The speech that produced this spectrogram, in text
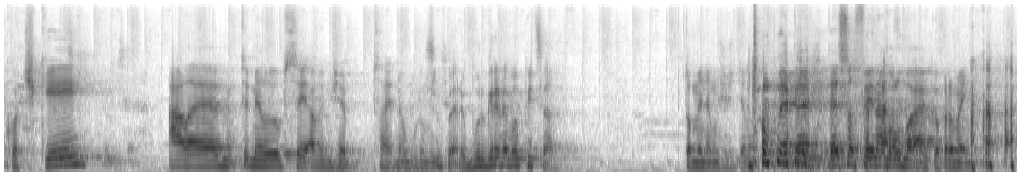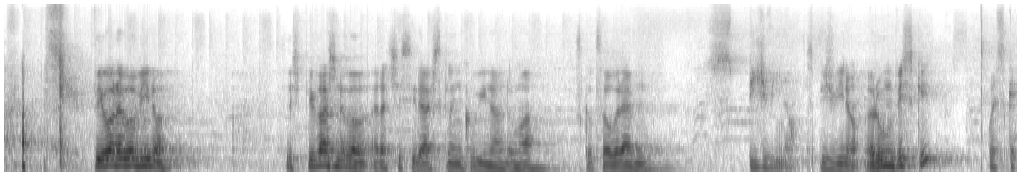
kočky, ale miluju psy a vím, že psa jednou budu mít. Super. Burger nebo pizza? To mi nemůžeš dělat. To, to, je, to je Sofina volba, jako promiň. Pivo nebo víno? Jsi pivař nebo radši si dáš sklenku vína doma s kocourem? Spíš víno. Spíš víno. Rum, whisky? Whisky.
